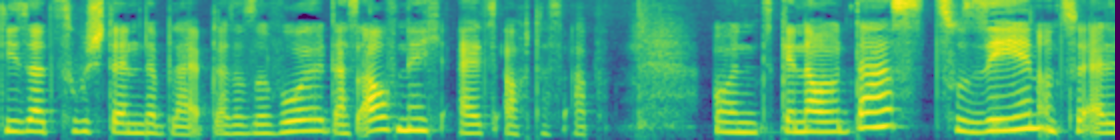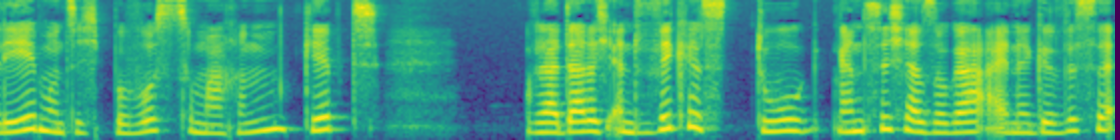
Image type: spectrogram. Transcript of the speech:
dieser Zustände bleibt. Also sowohl das Auf nicht als auch das Ab. Und genau das zu sehen und zu erleben und sich bewusst zu machen, gibt oder dadurch entwickelst du ganz sicher sogar eine gewisse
